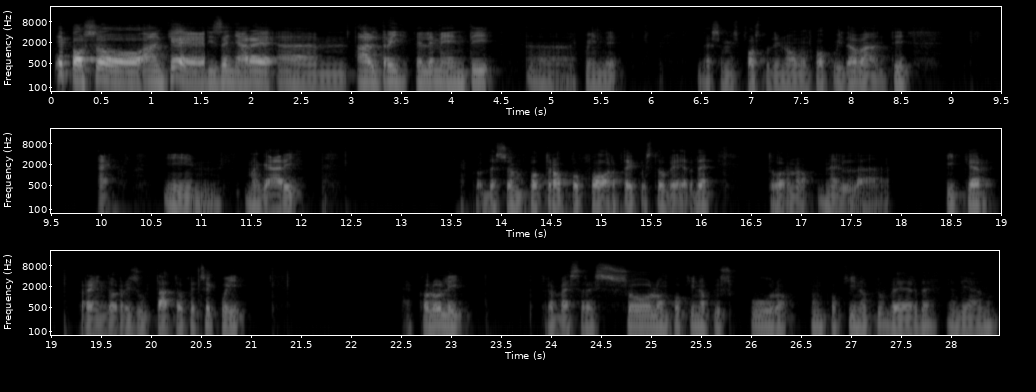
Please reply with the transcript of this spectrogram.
e posso anche disegnare ehm, altri elementi uh, quindi adesso mi sposto di nuovo un po' qui davanti. Ecco e magari ecco adesso è un po' troppo forte questo verde. Torno nel picker prendo il risultato che c'è qui. Eccolo lì. Potrebbe essere solo un pochino più scuro un pochino più verde. Vediamo.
